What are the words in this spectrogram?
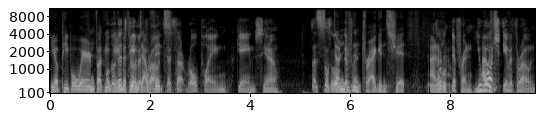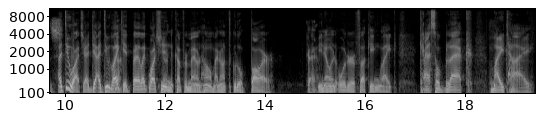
you know, people wearing fucking Although Game of Thrones Game of Thrones. outfits. That's not role playing games, you know? That's still it's Dungeons and. Dragons shit. I It's a don't little know. different. You I was- watch Game of Thrones. I do watch it. I do, I do like it, but I like watching it in the comfort of my own home. I don't have to go to a bar, okay. you know, and order a fucking like Castle Black Mai Tai.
